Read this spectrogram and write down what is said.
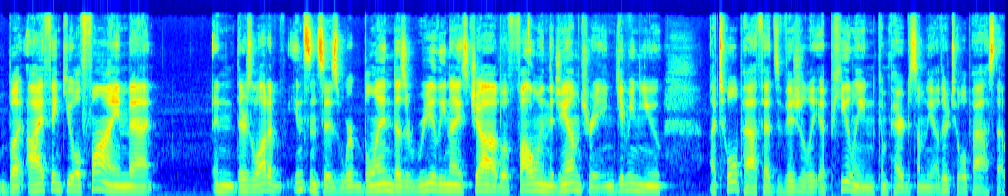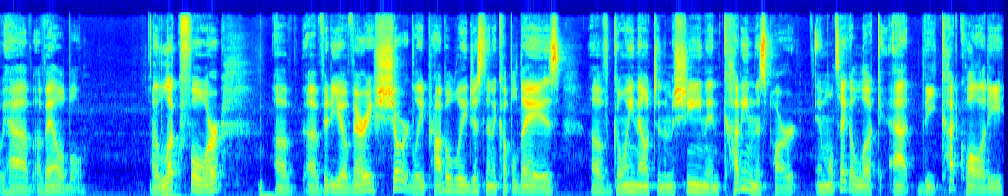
but I think you'll find that, and there's a lot of instances where Blend does a really nice job of following the geometry and giving you a toolpath that's visually appealing compared to some of the other toolpaths that we have available. I look for a, a, video very shortly, probably just in a couple days, of going out to the machine and cutting this part. And we'll take a look at the cut quality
